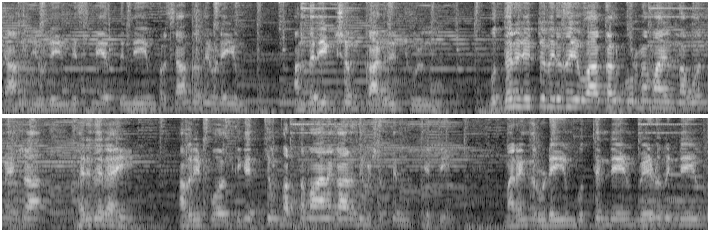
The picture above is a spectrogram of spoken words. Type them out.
ശാന്തിയുടെയും വിസ്മയത്തിന്റെയും പ്രശാന്തതയുടെയും അന്തരീക്ഷം കാടിൽ ചുഴുന്നു ബുദ്ധന് ചുറ്റും വരുന്ന യുവാക്കൾ പൂർണമായും നവോന്മേഷ ഭരിതരായി. അവരിപ്പോൾ തികച്ചും വർത്തമാനകാല നിമിഷത്തിൽ എത്തി. മരങ്ങളുടെയും ബുദ്ധന്റെയും വേണുവിന്റെയും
